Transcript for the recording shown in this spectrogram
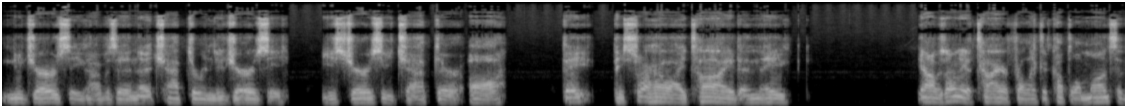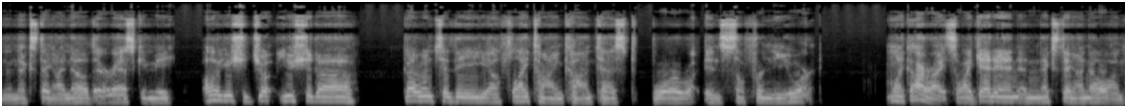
New Jersey I was in a chapter in New Jersey East Jersey chapter uh, they they saw how I tied and they you know I was only a tire for like a couple of months and the next thing I know they're asking me oh you should jo- you should uh go into the uh, fly tying contest for in Suffern, New York. I'm like, all right. So I get in, and next thing I know, I'm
